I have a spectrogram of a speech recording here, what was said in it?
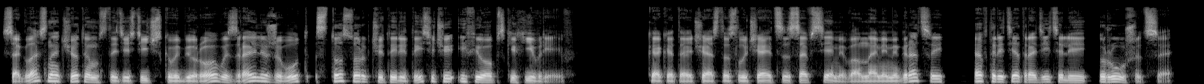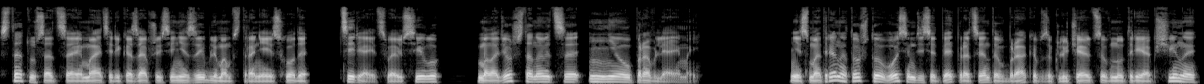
Согласно отчетам статистического бюро, в Израиле живут 144 тысячи эфиопских евреев. Как это часто случается со всеми волнами миграции, авторитет родителей рушится, статус отца и матери, казавшийся незыблемым в стране исхода, теряет свою силу, молодежь становится неуправляемой. Несмотря на то, что 85% браков заключаются внутри общины,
